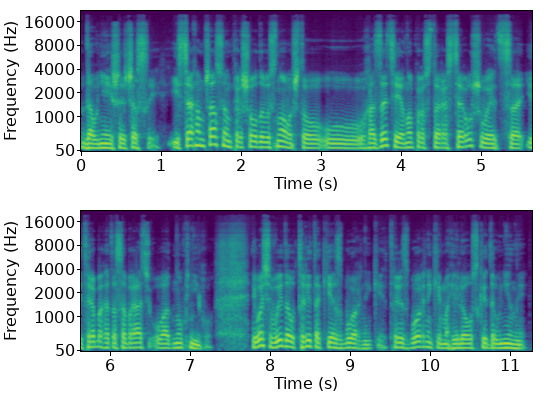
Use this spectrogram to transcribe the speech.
даўнейшыя часы. І з цягам часу ён прыйшоў да высновы што у газеце яно просто расцярушваецца і трэба гэта сабраць у одну кнігу. І вось выдаў тры такія зборнікі тры зборнікі магілёўскай даўніны.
